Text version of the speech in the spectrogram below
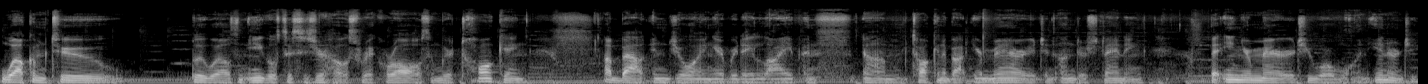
Welcome to Blue Whales and Eagles. This is your host, Rick Rawls, and we're talking about enjoying everyday life and um, talking about your marriage and understanding that in your marriage you are one energy.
